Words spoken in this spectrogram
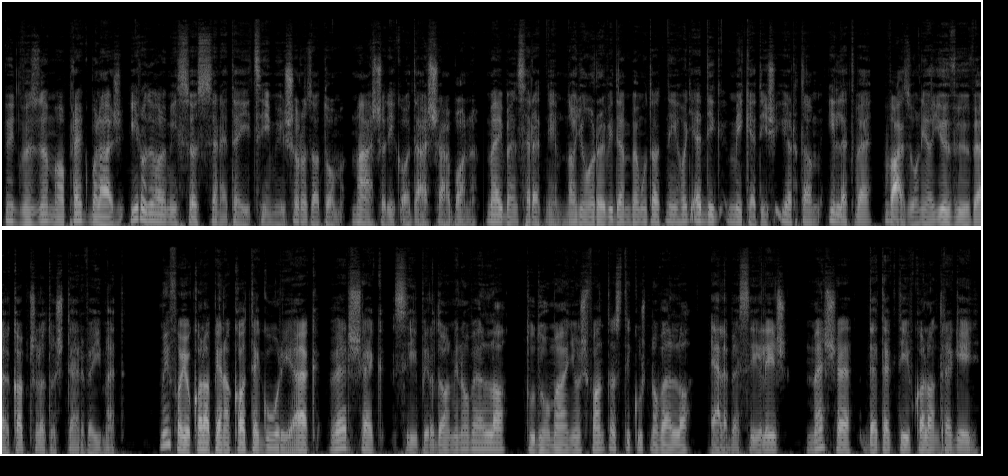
Üdvözlöm a Preg Balázs Irodalmi Szösszenetei című sorozatom második adásában, melyben szeretném nagyon röviden bemutatni, hogy eddig miket is írtam, illetve vázolni a jövővel kapcsolatos terveimet. Műfajok alapján a kategóriák versek, szépirodalmi novella, tudományos fantasztikus novella, elbeszélés, mese, detektív kalandregény,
